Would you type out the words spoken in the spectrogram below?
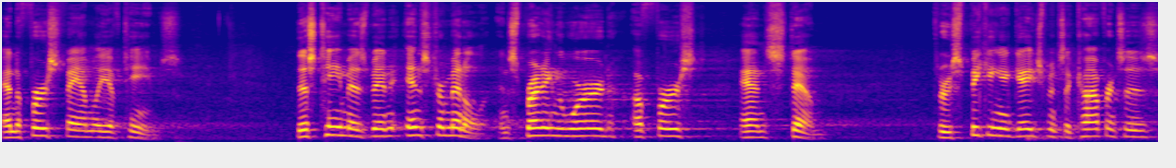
and the FIRST family of teams. This team has been instrumental in spreading the word of FIRST and STEM through speaking engagements at conferences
